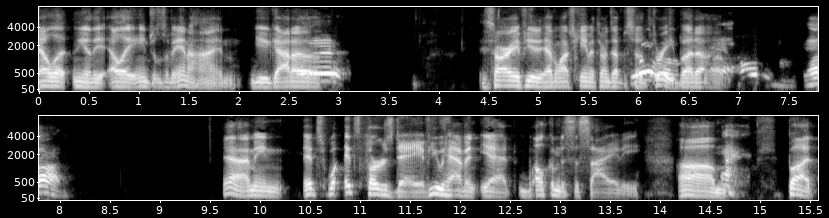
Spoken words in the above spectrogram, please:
LA, you know the LA Angels of Anaheim. You gotta. Sorry if you haven't watched Game of Thrones episode yeah, three, but uh, oh my god. Yeah, I mean it's it's Thursday. If you haven't yet, welcome to society. Um, but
